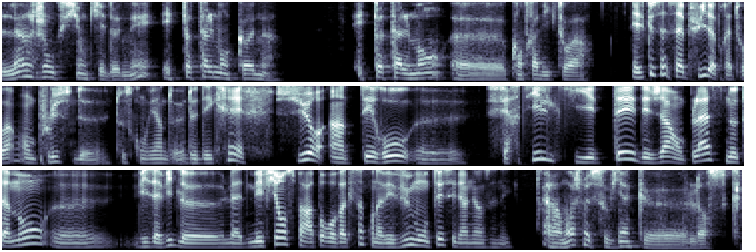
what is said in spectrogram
l'injonction qui est donnée est totalement conne, est totalement euh, contradictoire. Est-ce que ça s'appuie, d'après toi, en plus de tout ce qu'on vient de, décrire, sur un terreau euh, fertile qui était déjà en place, notamment euh, vis-à-vis de la méfiance par rapport au vaccin qu'on avait vu monter ces dernières années? Alors moi, je me souviens que lorsque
